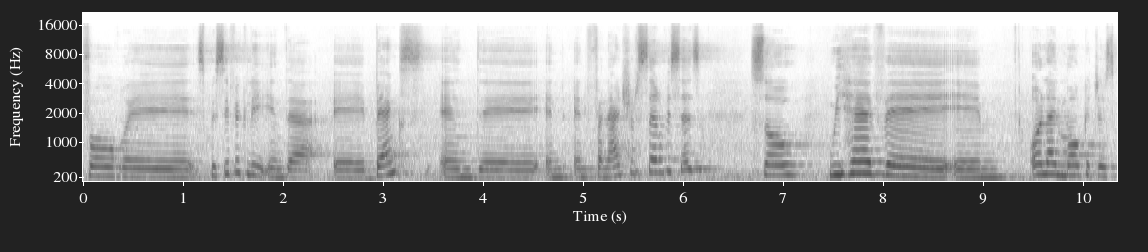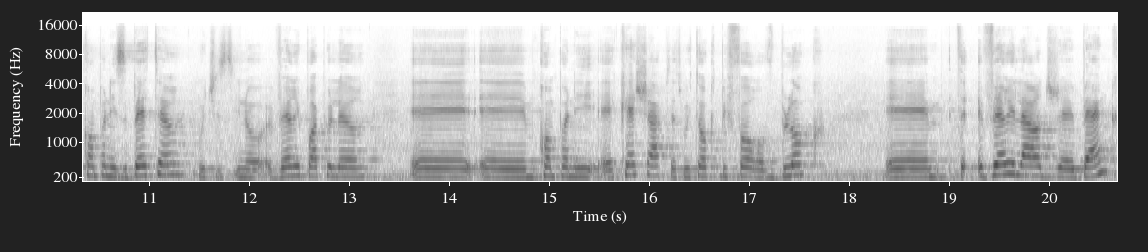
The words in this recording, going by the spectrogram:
for uh, specifically in the uh, banks and, uh, and, and financial services. So we have uh, um, online mortgages companies Better, which is you know a very popular uh, um, company, uh, Cash App that we talked before of Block, um, a very large uh, bank,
